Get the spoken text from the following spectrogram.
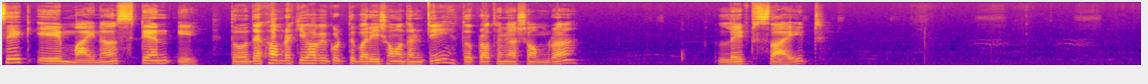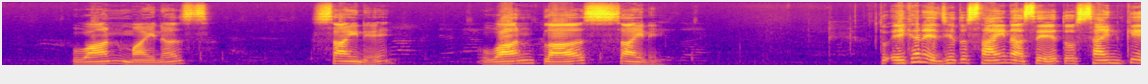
সেক এ মাইনাস টেন এ তো দেখো আমরা কীভাবে করতে পারি এই সমাধানটি। তো প্রথমে আসো আমরা লেফট সাইড ওয়ান মাইনাস সাইনে, ওয়ান প্লাস সাইনে। তো এইখানে যেহেতু সাইন আছে, তো সাইনকে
